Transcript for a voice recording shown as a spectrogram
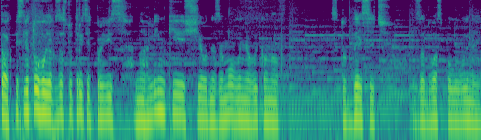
Так, після того, як за 130 привіз на глінки, ще одне замовлення виконав 110 за 2,5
